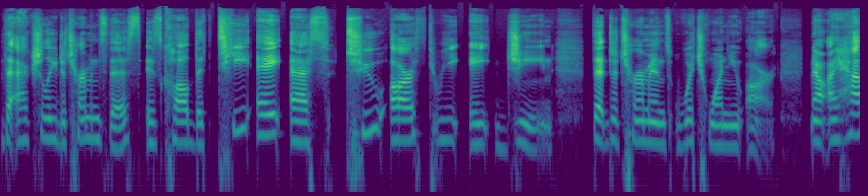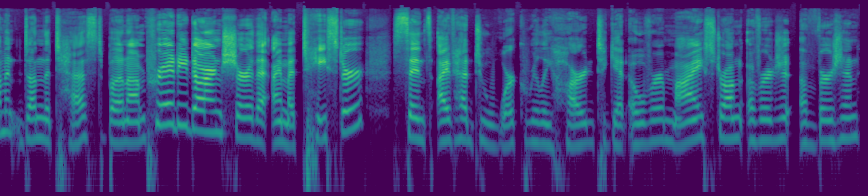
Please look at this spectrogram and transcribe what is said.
that actually determines this is called the TAS2R38 gene that determines which one you are. Now, I haven't done the test, but I'm pretty darn sure that I'm a taster since I've had to work really hard to get over my strong aversion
